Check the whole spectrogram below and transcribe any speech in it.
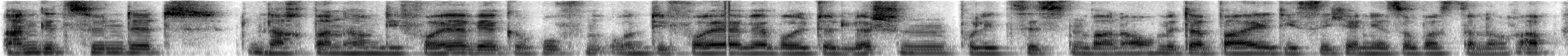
angezündet. Nachbarn haben die Feuerwehr gerufen und die Feuerwehr wollte löschen. Polizisten waren auch mit dabei, die sichern ja sowas dann auch ab.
